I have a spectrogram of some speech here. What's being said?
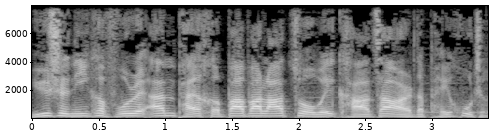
于是，尼克·弗瑞安排和芭芭拉作为卡扎尔的陪护者。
